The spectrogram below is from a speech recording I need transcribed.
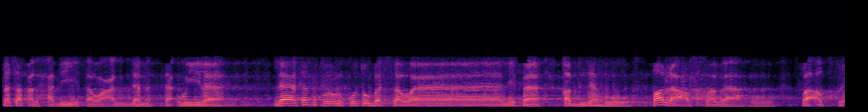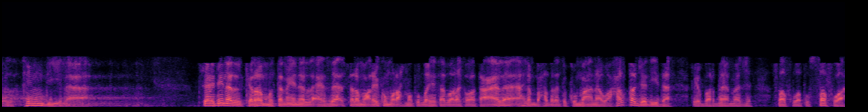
فسق الحديث وعلم التأويل. لا تذكر الكتب السوالف قبله طلع الصباح فأطفئ القنديل. مشاهدينا الكرام مستمعينا الأعزاء السلام عليكم ورحمة الله تبارك وتعالى. أهلا بحضراتكم معنا وحلقة جديدة في برنامج صفوة الصفوة.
